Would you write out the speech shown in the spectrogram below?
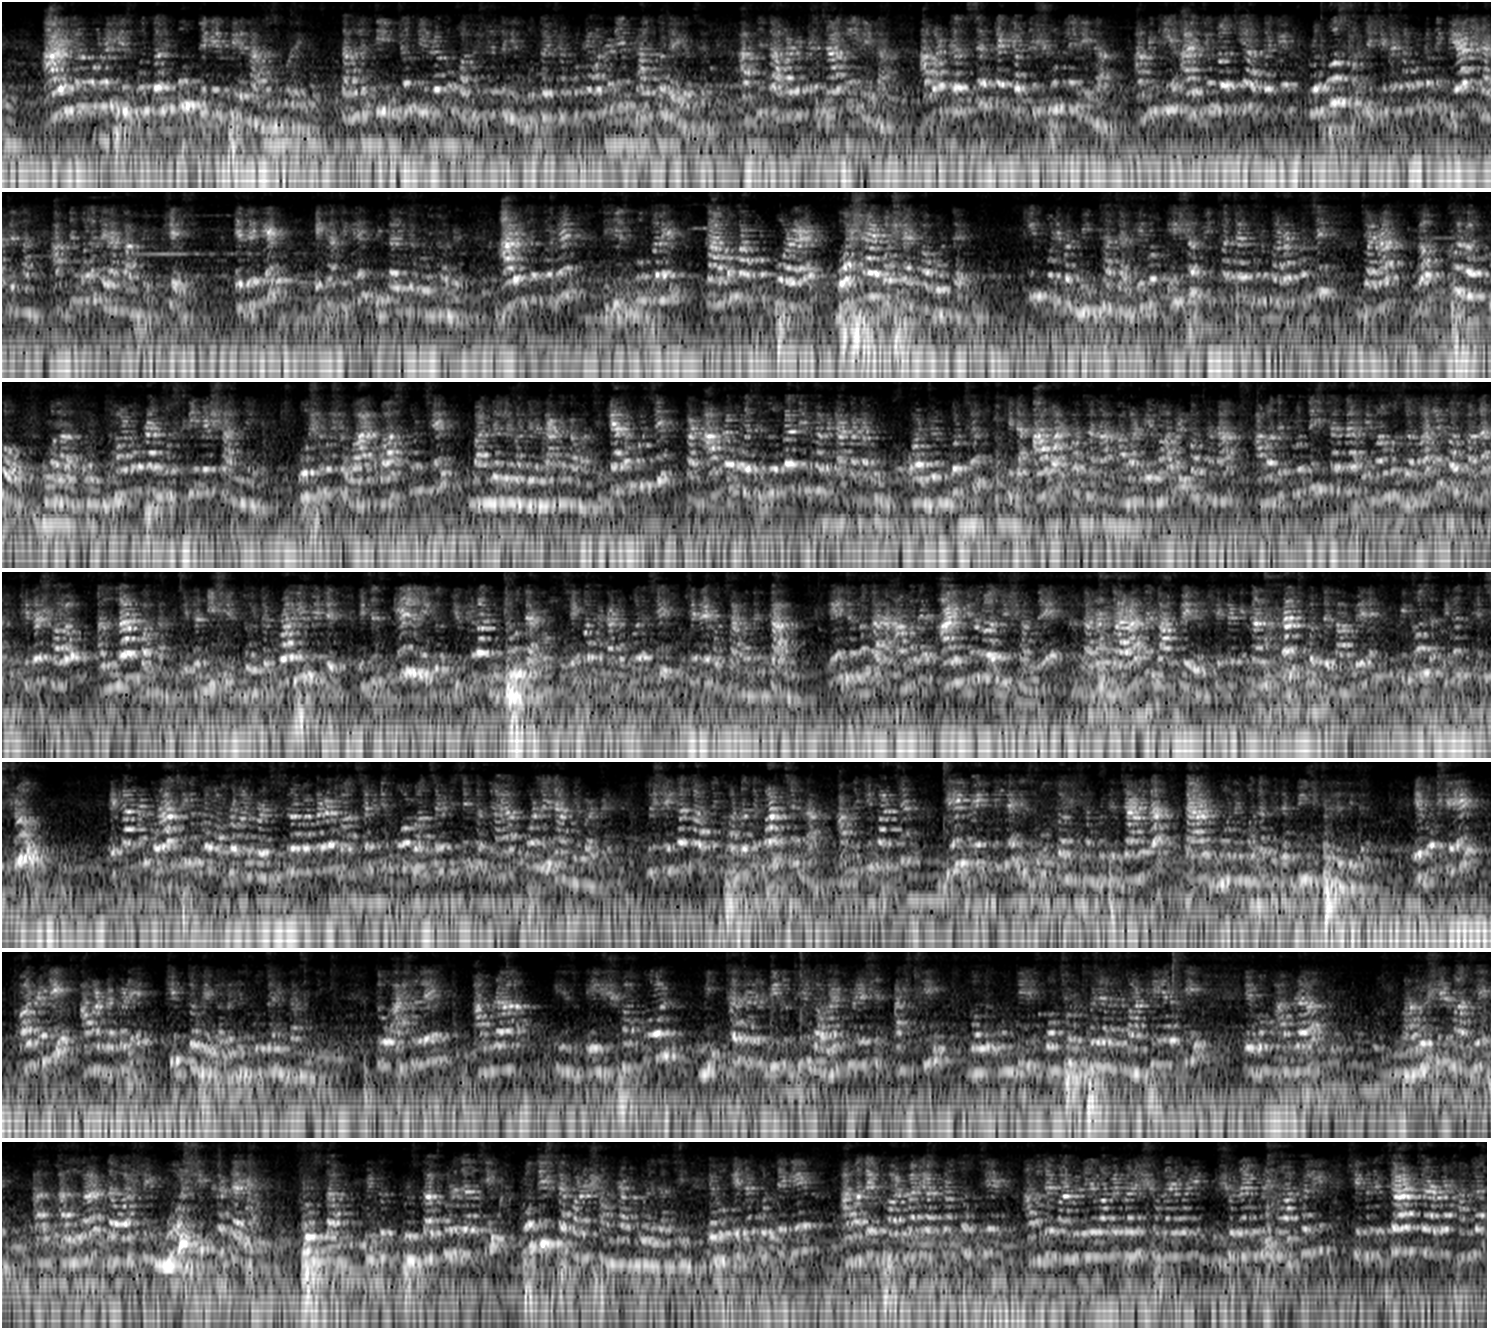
আরেকজন বলবে হিজবুত তহিদ পূব থেকে ফিরে নামাজ পড়ে। তাহলে তিনজন, তিন রকম কথা শুনে তো হিজবুত তহিদ সম্পর্কে অলরেডি ভ্রান্ত হয়ে গেছেন আপনি তো আমার ব্যাপারে জানলেনই না। আমার কনসেপ্টটা কি আপনি শুনলেনই না? আমি কি আইডিওলজি আপনাকে প্রপোজ করছি? সেটা সম্পর্কে আপনি জ্ঞানই রাখলেন না। আপনি বলেন এরা কাঁপবে। শেষ। এদেরকে এখান থেকে বিতাড়িত করতে হবে। আরেকজন করবে হিজবুত কালো কাপড় পরায় বসায় বসায় খবর দেয়। কি পরিমাণ মিথ্যাচার। এবং এইসব মিথ্যাচারগুলো কারা করছে? যারা লক্ষ লক্ষ ধর্মপ্রাণ মুসলিমের সামনে বসে বসে ওয়াজ করছে, বান্ডেলে বান্ডেলে টাকা কামাচ্ছে। কেন করছে? কারণ আমরা বলেছি, তোমরা যেভাবে টাকাটা অর্জন করছ, সেটা আমার কথা না, আমার ইমামের কথা না, আমাদের প্রতিষ্ঠাতা ইমামুজ্জামানের কথা না, সেটা স্বয়ং আল্লাহর কথা এটা নিষিদ্ধ, এটা prohibited it is illegal you can't do that এই কথা কেন বলেছি? সেটাই হচ্ছে আমাদের কাজ। এই জন্য তারা আইডিওলজির সামনে তারা দাঁড়াতে না পেরে, সেটাকে কনফ্রন্ট করতে না পেরে বিকজ এটা ইটস ট্রু এটা আমরা কোরআন থেকে প্রমাণ করেছি। সূরা বাকারার 174 176 আপনি আয়াত পড়লেই জানতে পারবেন। তো সেটা তো আপনি খণ্ডাতে পারছেন না। আপনি কি পারছেন? যে ব্যক্তিটা হিজবুত তহিদ সম্পর্কে জানে না, তার মনের মধ্যে আপনি একটা বিষ ঢেলে দিলেন। এবং সে অলরেডি আমার ব্যাপারে ক্ষিপ্ত হয়ে গেল, হিজবুত তহিদ নাস্তিক। তো আসলে আমরা এই সকল মিথ্যাচারের বিরুদ্ধে লড়াই করে এসে আসছি। গত উনত্রিশ বছর ধরে আমরা মাঠেই আছি এবং আমরা মানুষের মাঝে আল্লাহর দেওয়া সেই মূল শিক্ষাটাই প্রস্তাব করে যাচ্ছি, প্রতিষ্ঠা করার সংগ্রাম করে যাচ্ছি। এবং এটা করতে গিয়ে আমাদের ঘর বাড়ি আক্রান্ত হচ্ছে, আমাদের মাননীয় মামের বাড়ি সোনাইবাড়ি সোনাইমুড়ি নোয়াখালী, সেখানে চার চারবার হামলা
